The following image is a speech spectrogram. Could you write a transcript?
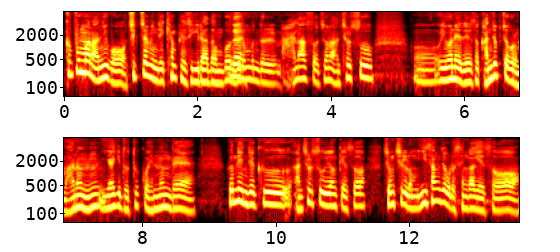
그뿐만 아니고 직접 이제 캠프에서 일하던 분 네. 이런 분들 많아서 저는 안철수 어, 의원에 대해서 간접적으로 많은 이야기도 듣고 했는데 근데 이제 그 안철수 의원께서 정치를 너무 이상적으로 생각해서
